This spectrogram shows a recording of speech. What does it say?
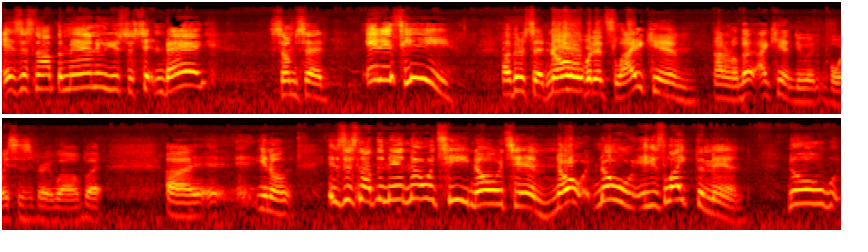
"Is this not the man who used to sit and beg?" Some said, "It is he." Others said, "No, but it's like him." I don't know. That, I can't do it voices very well, but uh, you know, is this not the man? No, it's he. No, it's him. No, no, he's like the man. No,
